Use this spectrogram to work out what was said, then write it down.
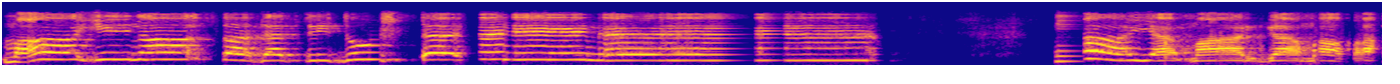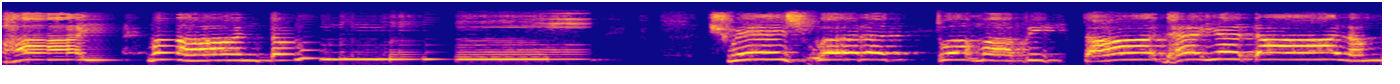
मायिना सदसि दुष्टजनेन न्याय मार्गमपहाय महान्तम् श्वेश्वरत्वमपि साधयतालम्।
